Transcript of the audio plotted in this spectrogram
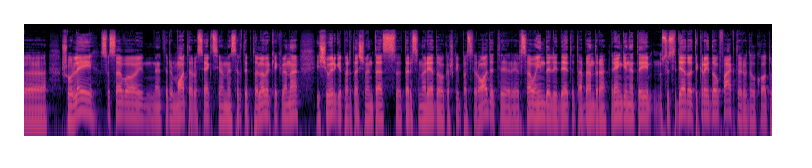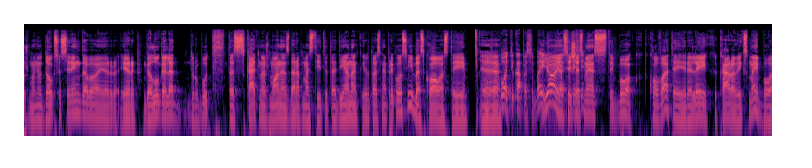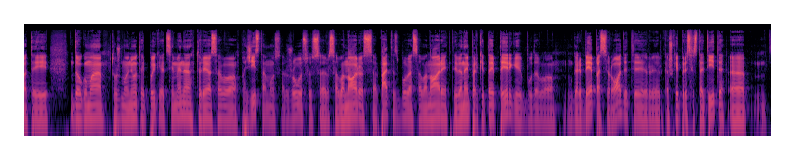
šauliai su savo, net ir moterų sekcijomis ir taip toliau. Ir kiekviena iš jų irgi per tas šventes tarsi norėdavo kažkaip pasirodyti ir, ir savo indėlį dėti tą bendrą renginį. Tai susidėdavo tikrai daug faktorių, dėl ko tų žmonių daug susirinkdavo ir, ir galų gale turbūt tas skatino žmonės dar apmastyti tą dieną ir tos nepriklausomybės kovos. Tai, e, buvo tik ką pasibaigti. Jo, jos iš esmės tai buvo kova, tai realiai karo veiksmai buvo, tai dauguma tų žmonių tai puikiai atsimenė, turėjo savo pažįstamus ar žuvusius, ar savanorius, ar patys buvę savanoriai. Tai vienai par kitaip tai irgi būdavo garbė pasirodyti ir, ir kažkaip prisistatyti. E,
